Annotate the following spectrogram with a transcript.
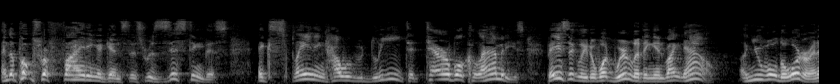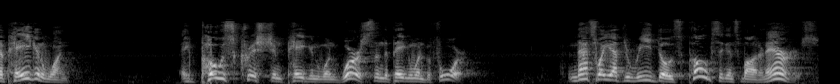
And the popes were fighting against this, resisting this, explaining how it would lead to terrible calamities, basically to what we're living in right now a new world order and a pagan one. A post Christian pagan one, worse than the pagan one before. And that's why you have to read those popes against modern errors.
